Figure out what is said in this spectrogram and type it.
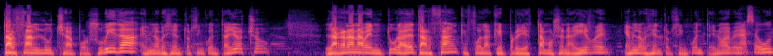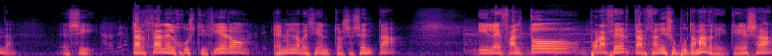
Tarzán lucha por su vida en 1958. La gran aventura de Tarzán, que fue la que proyectamos en Aguirre en 1959. La segunda. Eh, sí. Tarzán el justiciero en 1960. Y le faltó por hacer Tarzán y su puta madre, que esa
